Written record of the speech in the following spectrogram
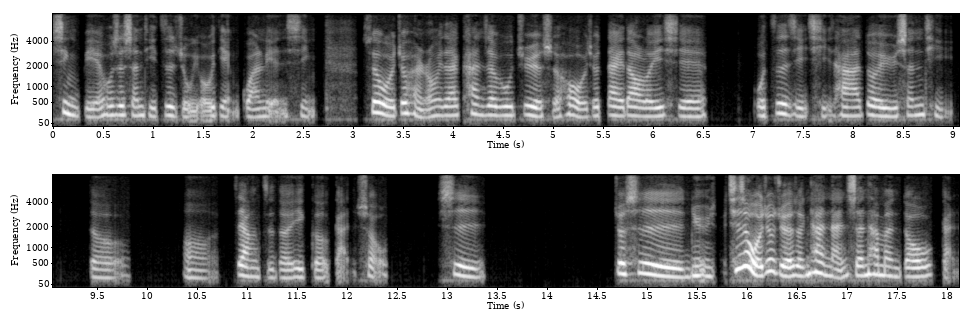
性别或是身体自主有一点关联性，所以我就很容易在看这部剧的时候，我就带到了一些我自己其他对于身体的呃这样子的一个感受，是就是女，其实我就觉得说，你看男生他们都感，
